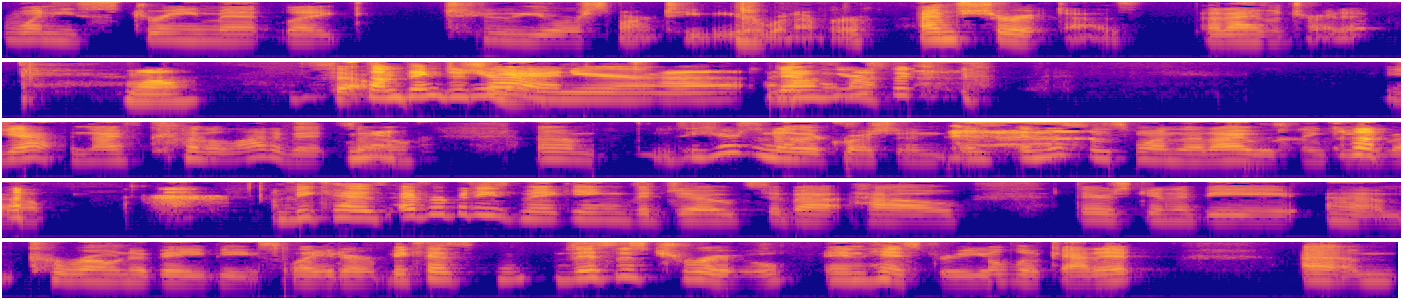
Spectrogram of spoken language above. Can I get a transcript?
when you stream it like to your smart TV or whatever. I'm sure it does, but I haven't tried it. Well, So something to you try know. on your uh now your here's phone. the yeah and i've got a lot of it so Yeah. um here's another question and, and this is one that i was thinking about because everybody's making the jokes about how there's going to be um, corona babies later because this is true in history you'll look at it um,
